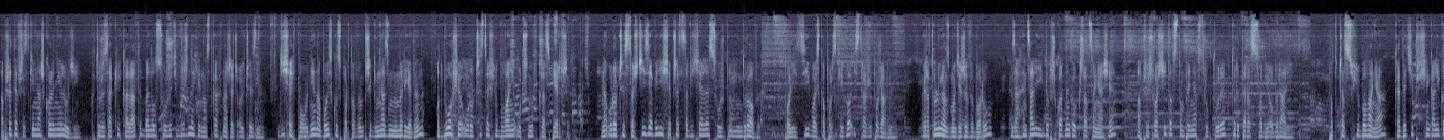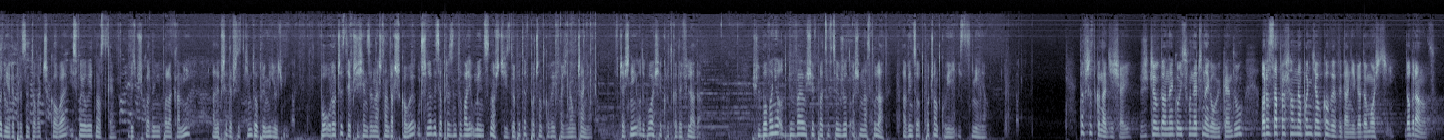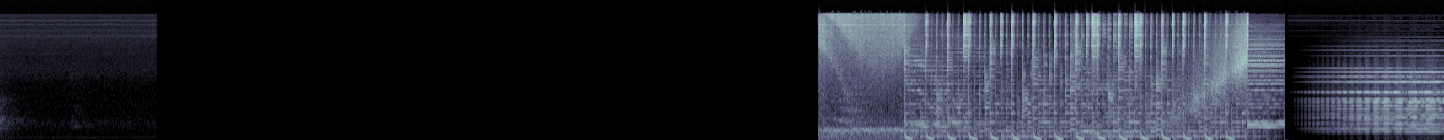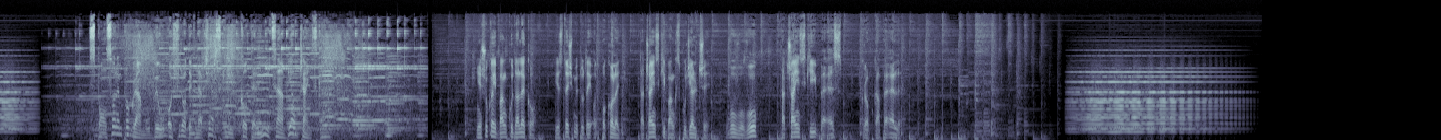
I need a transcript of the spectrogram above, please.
a przede wszystkim na szkolenie ludzi, którzy za kilka lat będą służyć w różnych jednostkach na rzecz ojczyzny. Dzisiaj w południe na boisku sportowym przy gimnazjum nr 1 odbyło się uroczyste ślubowanie uczniów klas pierwszych. Na uroczystości zjawili się przedstawiciele służb mundurowych, Policji, Wojska Polskiego i Straży Pożarnej. Gratulując młodzieży wyboru, zachęcali ich do przykładnego kształcenia się, a w przyszłości do wstąpienia w struktury, które teraz sobie obrali. Podczas ślubowania kadeci przysięgali godnie reprezentować szkołę i swoją jednostkę, być przykładnymi Polakami, ale przede wszystkim dobrymi ludźmi. Po uroczystej przysiędze na sztandar szkoły uczniowie zaprezentowali umiejętności zdobyte w początkowej fazie nauczania. Wcześniej odbyła się krótka defilada. Ślubowania odbywają się w placówce już od 18 lat, a więc od początku jej istnienia. To wszystko na dzisiaj. Życzę udanego i słonecznego weekendu oraz zapraszam na poniedziałkowe wydanie wiadomości. Dobranoc. Sponsorem programu był ośrodek narciarski Kotelnica Białczańska. Nie szukaj banku daleko. Jesteśmy tutaj od pokoleń. Taczański Bank Spółdzielczy www.taczańskibs.pl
